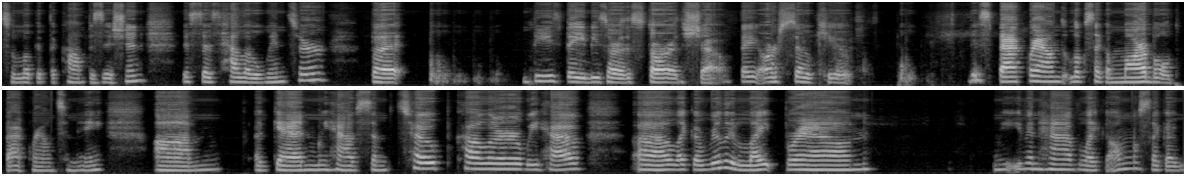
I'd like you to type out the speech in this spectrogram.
to look at the composition. This says hello winter but these babies are the star of the show. They are so cute this background looks like a marbled background to me um, again we have some taupe color we have uh, like a really light brown. We even have like almost like a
